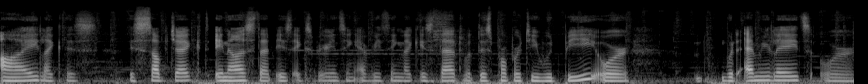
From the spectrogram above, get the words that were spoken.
I, like this this subject in us that is experiencing everything like is that what this property would be or would emulate or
